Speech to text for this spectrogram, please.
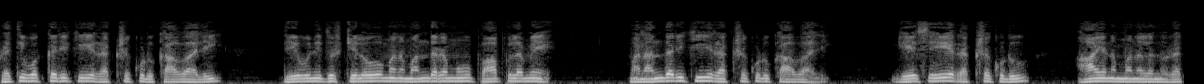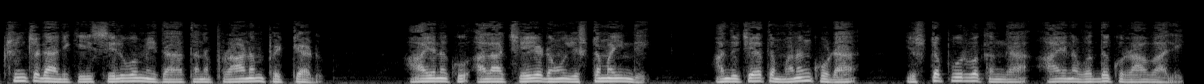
ప్రతి ఒక్కరికి రక్షకుడు కావాలి. దేవుని దృష్టిలో మనమందరము పాపులమే. మనందరికీ రక్షకుడు కావాలి. ఏసే రక్షకుడు ఆయన మనలను రక్షించడానికి శిలువ మీద తన ప్రాణం పెట్టాడు. ఆయనకు అలా చేయడం ఇష్టమైంది. అందుచేత మనం కూడా ఇష్టపూర్వకంగా ఆయన వద్దకు రావాలి.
